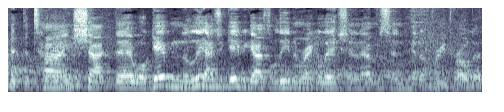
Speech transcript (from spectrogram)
hit the tying shot there. Well, gave him the lead. Actually, gave you guys the lead in regulation, and Edmondson hit a free throw to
